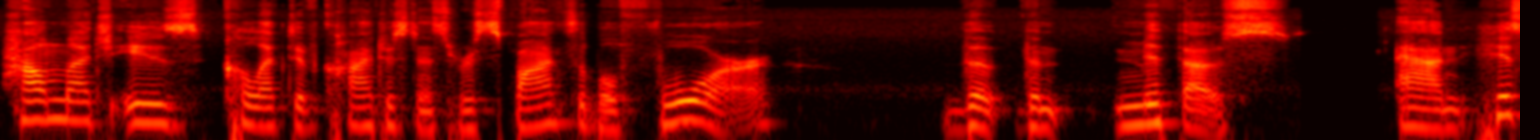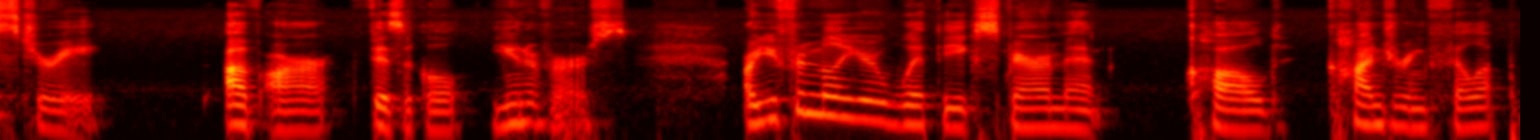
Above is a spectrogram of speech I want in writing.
how much is collective consciousness responsible for the the mythos and history of our physical universe. Are you familiar with the experiment called Conjuring Philip?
